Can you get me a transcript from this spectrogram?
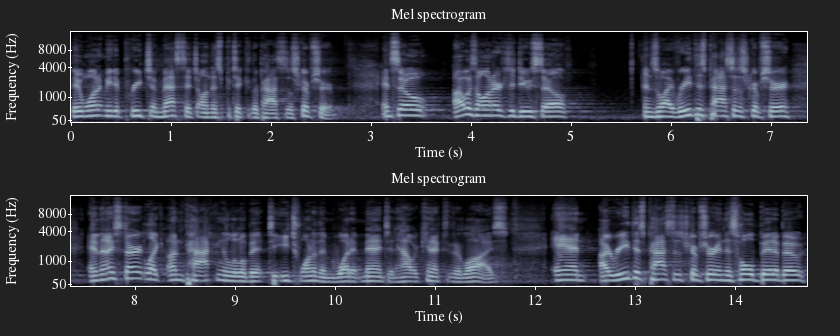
they wanted me to preach a message on this particular passage of scripture. And so I was honored to do so. And so I read this passage of scripture and then I start like unpacking a little bit to each one of them what it meant and how it connected their lives. And I read this passage of scripture and this whole bit about,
